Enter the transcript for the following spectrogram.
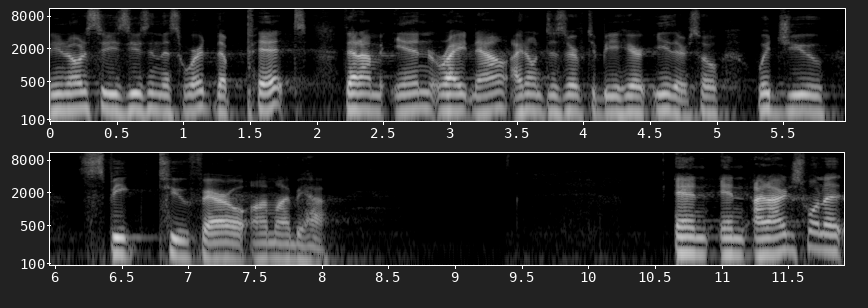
do you notice that he's using this word? The pit that I'm in right now, I don't deserve to be here either. So would you speak to Pharaoh on my behalf? And, and, and I just want to,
